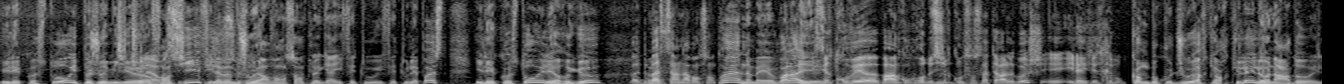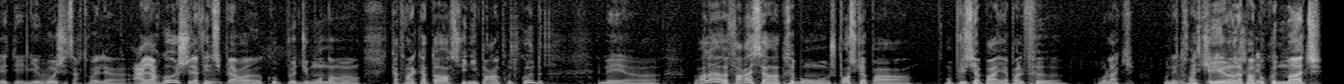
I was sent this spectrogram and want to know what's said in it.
il est costaud, il peut jouer milieu Titulaire offensif, aussi, il a même joué avant-centre, le gars, il fait, tout, il fait tous les postes. Il est costaud, il est rugueux. Bah, de base, Euh, c'est un avant-centre. Ouais, non mais voilà, Il il- s'est retrouvé euh, par un concours de circonstances latéral gauche et il a été très bon. comme beaucoup de joueurs qui ont reculé, Leonardo, il était lié gauche, il s'est retrouvé arrière gauche, il a fait une super euh, coupe du monde en, en 94, fini par un coup de coude. Mais euh, voilà, Fares c'est un très bon. Je pense qu'il n'y a pas. En plus, il n'y a, pas- il y a pas le feu au lac. On est tranquille, on n'a pas beaucoup de matchs.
